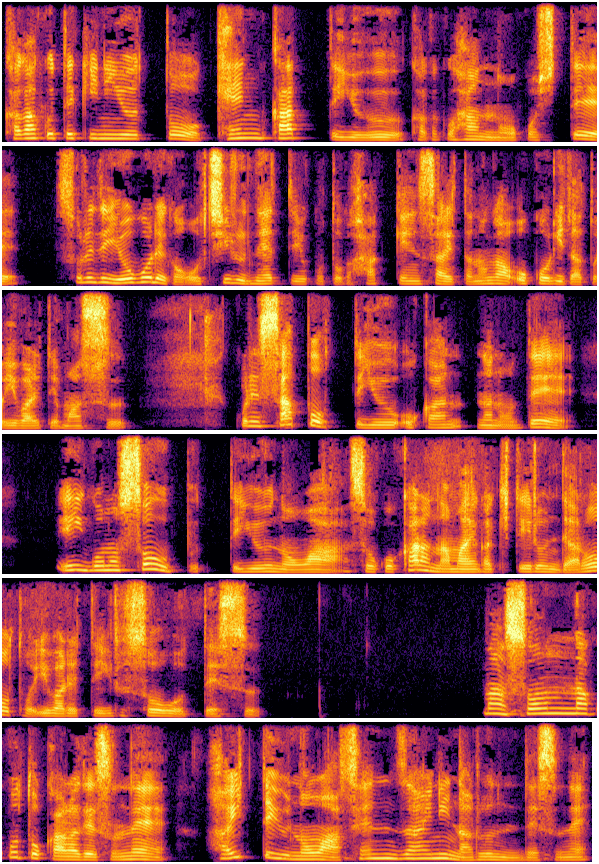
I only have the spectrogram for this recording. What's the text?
科学的に言うと、鹸化っていう化学反応を起こして、それで汚れが落ちるねっていうことが発見されたのが起こりだと言われてます。これサポっていう丘なので、英語の soap っていうのはそこから名前が来ているんであろうと言われているそうです。まあそんなことからですね、灰っていうのは洗剤になるんですね。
